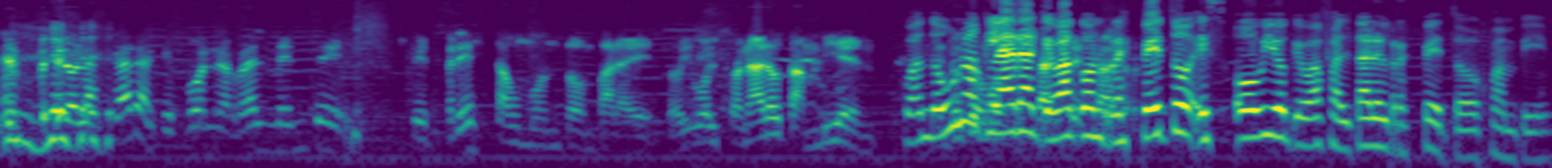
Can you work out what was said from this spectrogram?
pero las caras que pone realmente se presta un montón para eso. Y Bolsonaro también. Cuando uno Entonces, aclara que va con respeto, es obvio que va a faltar el respeto, Juanpi.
